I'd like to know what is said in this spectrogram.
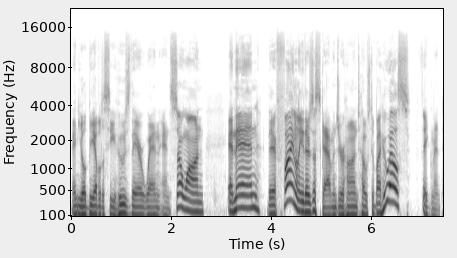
and you'll be able to see who's there, when, and so on. And then there finally there's a scavenger hunt hosted by who else? Figment.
